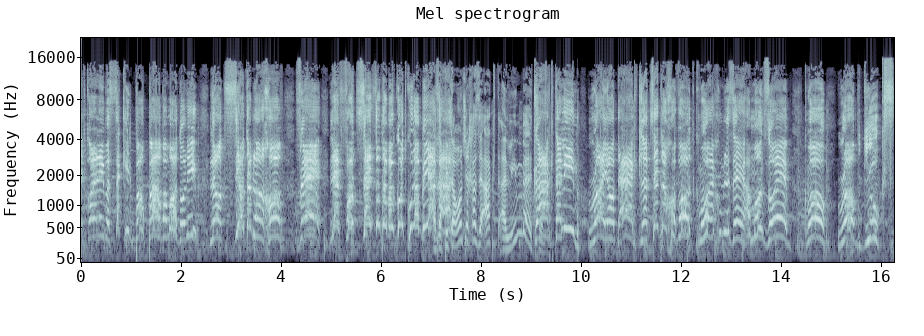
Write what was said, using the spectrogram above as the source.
את כל עם הסכין פרפר במועדונים, להוציא אותם לרחוב ולפוצץ אותם מכות כולם ביחד! אז הפתרון שלך זה אקט אלים בעצם. אקט אלים! Riot Act! לצאת לרחובות כמו, איך קוראים לזה? המון זועם! כמו רוב דיוקס!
